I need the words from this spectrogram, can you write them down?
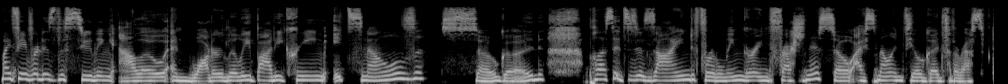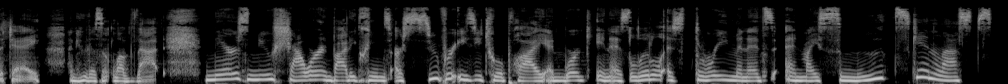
My favorite is the soothing aloe and water lily body cream. It smells so good. Plus, it's designed for lingering freshness, so I smell and feel good for the rest of the day. And who doesn't love that? Nair's new shower and body creams are super easy to apply and work in as little as three minutes, and my smooth skin lasts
